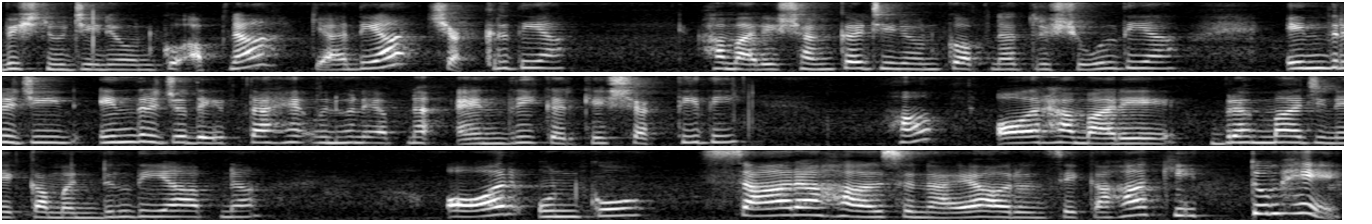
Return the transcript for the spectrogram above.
विष्णु जी ने उनको अपना क्या दिया? चक्र दिया। हमारे शंकर जी ने उनको अपना त्रिशूल दिया। इंद्र जी, इंद्र जो देवता हैं, उन्होंने अपना ऐन्द्री करके शक्ति दी। हाँ और हमारे ब्रह्मा जी ने कमंडल दिया अपना। और उनको सारा हाल सुनाया और उनसे कहा कि तुम्हें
